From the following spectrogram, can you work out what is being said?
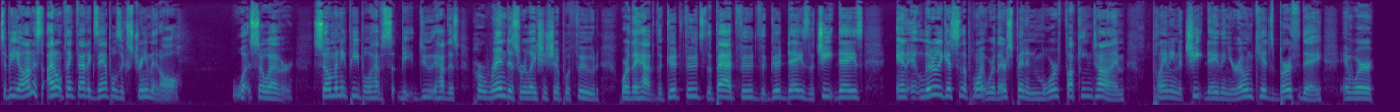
to be honest i don't think that example is extreme at all whatsoever so many people have do have this horrendous relationship with food where they have the good foods, the bad foods, the good days, the cheat days, and it literally gets to the point where they're spending more fucking time planning a cheat day than your own kid's birthday and where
